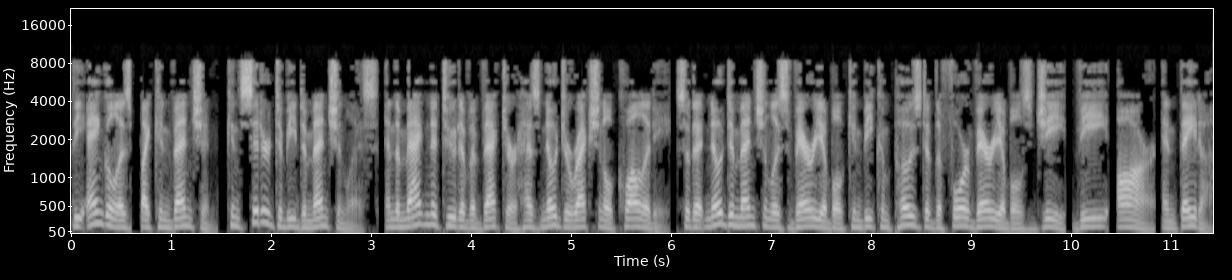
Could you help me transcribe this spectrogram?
The angle is, by convention, considered to be dimensionless, and the magnitude of a vector has no directional quality, so that no dimensionless variable can be composed of the four variables g, v, r, and theta.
